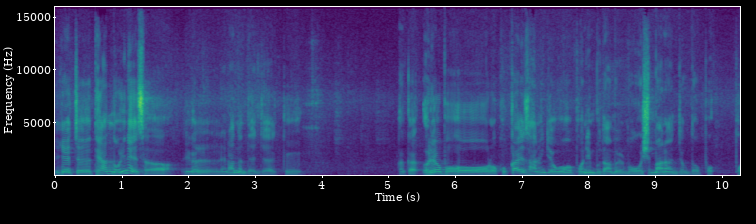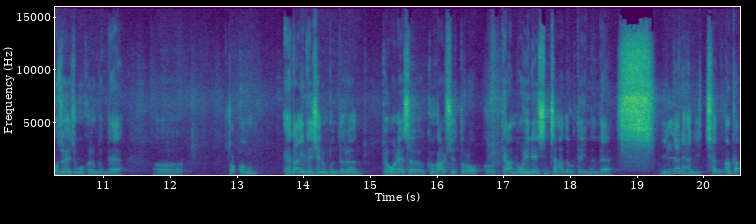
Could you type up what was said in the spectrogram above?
이게 저 대한 노인회에서 이걸 해놨는데 이제 그 그러니까 의료 보호로 국가에서 하는 경우 본인 부담을 뭐 50만 원 정도 보, 보조해주고 그런 건데 어 조금 해당이 되시는 분들은 병원에서 그거 할 수 있도록 그 대한 노인회에 신청하도록 돼 있는데 1년에 한 2천 그러니까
